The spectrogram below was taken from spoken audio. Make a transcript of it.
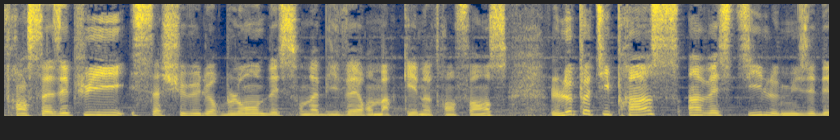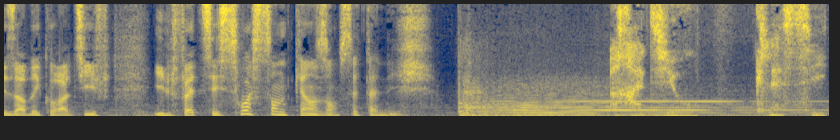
française. Et puis, sa chevelure blonde et son habit vert ont marqué notre enfance. Le Petit Prince investit le musée des arts décoratifs. Il fête ses 75 ans cette année. Radio classique.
